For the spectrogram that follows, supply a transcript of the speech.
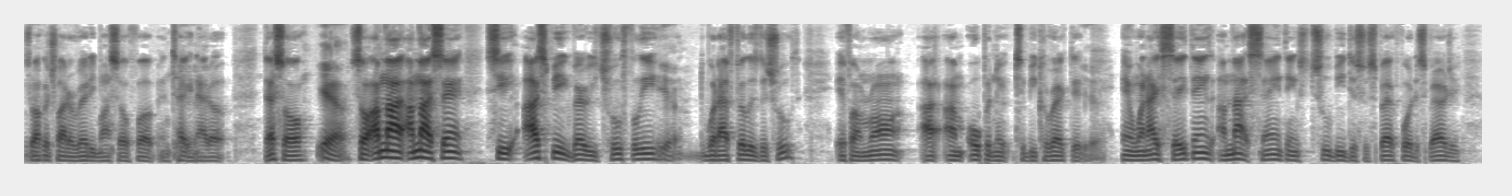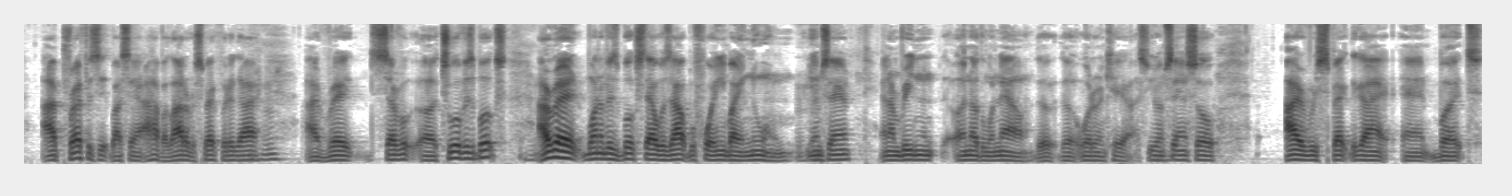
so I could try to ready myself up and tighten that up. That's all. Yeah. So I'm not. I'm not saying. See, I speak very truthfully. Yeah. What I feel is the truth. If I'm wrong, I, I'm open to, to be corrected. Yeah. And when I say things, I'm not saying things to be disrespectful or disparaging. I preface it by saying I have a lot of respect for the guy. Mm-hmm. I've read several, uh, two of his books. I read one of his books that was out before anybody knew him. You know what Mm-hmm. I'm saying? And I'm reading another one now, the the Order and Chaos. You know what I'm saying? So I respect the guy, and but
